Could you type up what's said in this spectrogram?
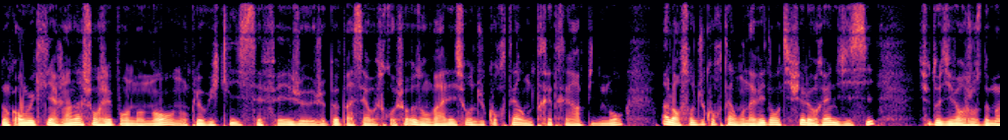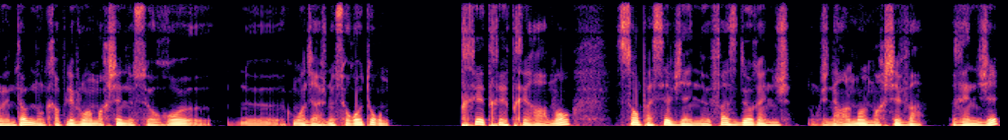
Donc en weekly, rien n'a changé pour le moment. Donc le weekly, c'est fait, je, peux passer à autre chose. On va aller sur du court terme très très rapidement. Alors sur du court terme, on avait identifié le range ici, suite aux divergences de momentum. Donc rappelez-vous, un marché ne se, retourne très très très rarement sans passer via une phase de range. Donc généralement, le marché va ranger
